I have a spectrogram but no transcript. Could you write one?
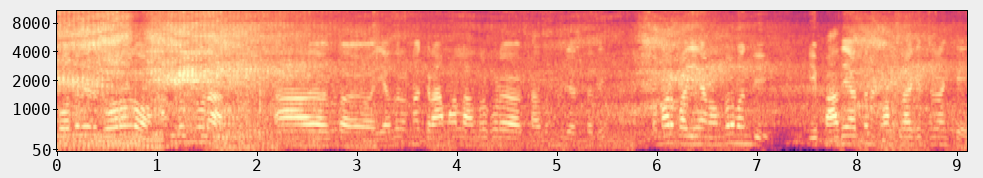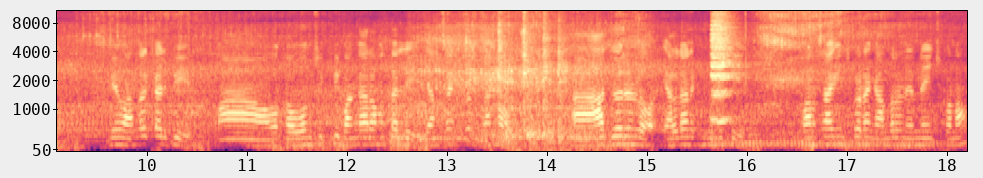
కోతలేరు దూరంలో అందరూ కూడా ఎదురున్న గ్రామాల్లో అందరూ కూడా కథనం చేస్తుంది. సుమారు పదిహేను వందల మంది ఈ పాదయాత్రను కొనసాగించడానికి మేము అందరూ కలిపి మా ఒక ఓం శక్తి బంగారమ్మ తల్లి జనసంఖ్య సంఘం ఆధ్వర్యంలో వెళ్ళడానికి ముందుకి కొనసాగించుకోవడానికి అందరం నిర్ణయించుకున్నాం.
